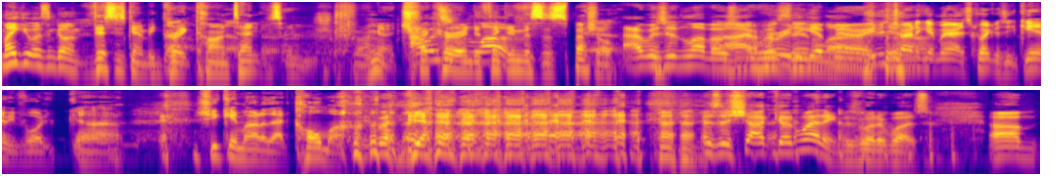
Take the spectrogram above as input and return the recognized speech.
Mikey wasn't going, this is going to be great content. He's like, "Pff, I'm going to I trick was her in into love. thinking this is special. I was in love. I was in I a was hurry to in get love. married. He was trying to get married as quick as he can before uh, she came out of that coma. It was a shotgun wedding, was what it was. Um,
